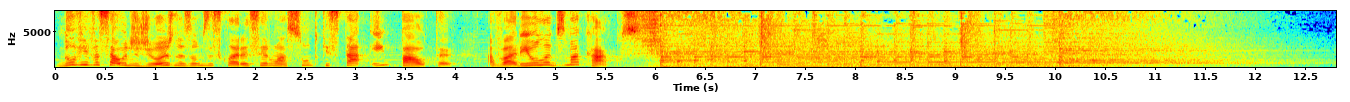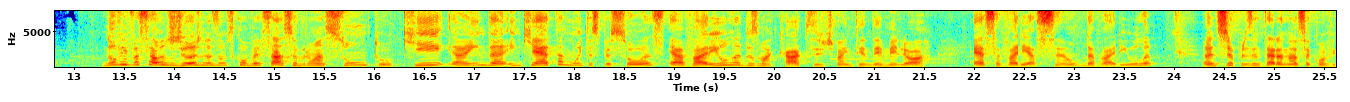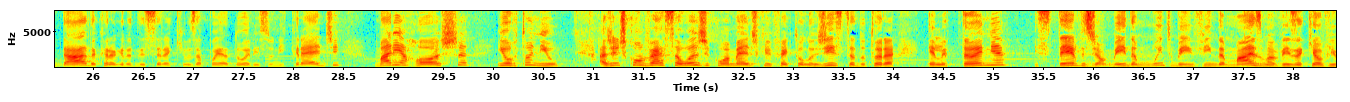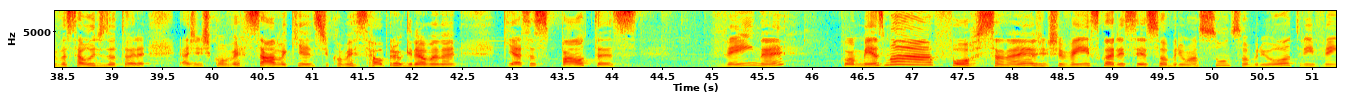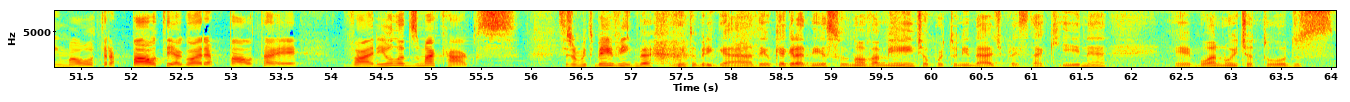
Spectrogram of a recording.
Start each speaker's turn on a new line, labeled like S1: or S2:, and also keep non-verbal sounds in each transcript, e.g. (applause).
S1: No Viva Saúde de hoje, nós vamos esclarecer um assunto que está em pauta: a varíola dos macacos. No Viva Saúde de hoje, nós vamos conversar sobre um assunto que ainda inquieta muitas pessoas: é a varíola dos macacos. A gente vai entender melhor essa variação da varíola. Antes de apresentar a nossa convidada, quero agradecer aqui os apoiadores Unicred, Maria Rocha e Ortonil. A gente conversa hoje com a médica infectologista, a doutora Eletânia Esteves de Almeida, muito bem-vinda mais uma vez aqui ao Viva Saúde, doutora. A gente conversava aqui antes de começar o programa, né, que essas pautas vêm, né, com a mesma força, né? A gente vem esclarecer sobre um assunto, sobre outro, e vem uma outra pauta, e agora a pauta é varíola dos macacos. Seja muito bem-vinda.
S2: Muito obrigada. Eu que agradeço novamente a oportunidade para estar aqui, né? É, boa noite a todos.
